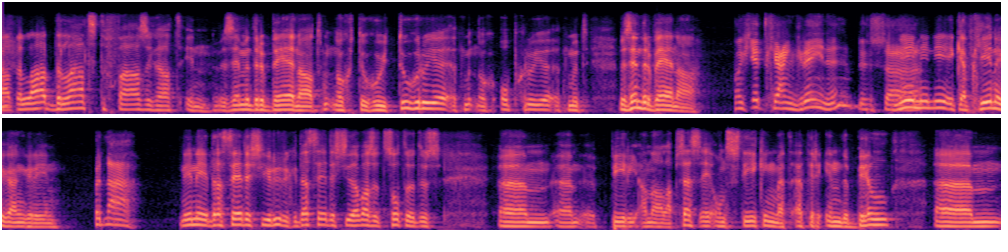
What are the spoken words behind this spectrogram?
Maar, De, la- de laatste fase gaat in. We zijn er bijna. Het moet nog te goed toegroeien. Het moet nog opgroeien. Het moet... We zijn er bijna. want je hebt gangreen, hè? Dus, eh, Nee, nee, nee. Ik heb geen gangreen. Maar na. Nee, nee. Dat zei de chirurg. Dat, zei de, dat was het zotte. Dus ehm ehm peri-anaal absces, ontsteking met etter in de bil. Ehm,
